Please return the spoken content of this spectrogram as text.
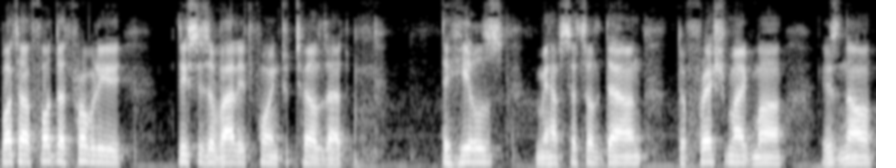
But I thought that probably this is a valid point to tell that the hills may have settled down, the fresh magma is now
